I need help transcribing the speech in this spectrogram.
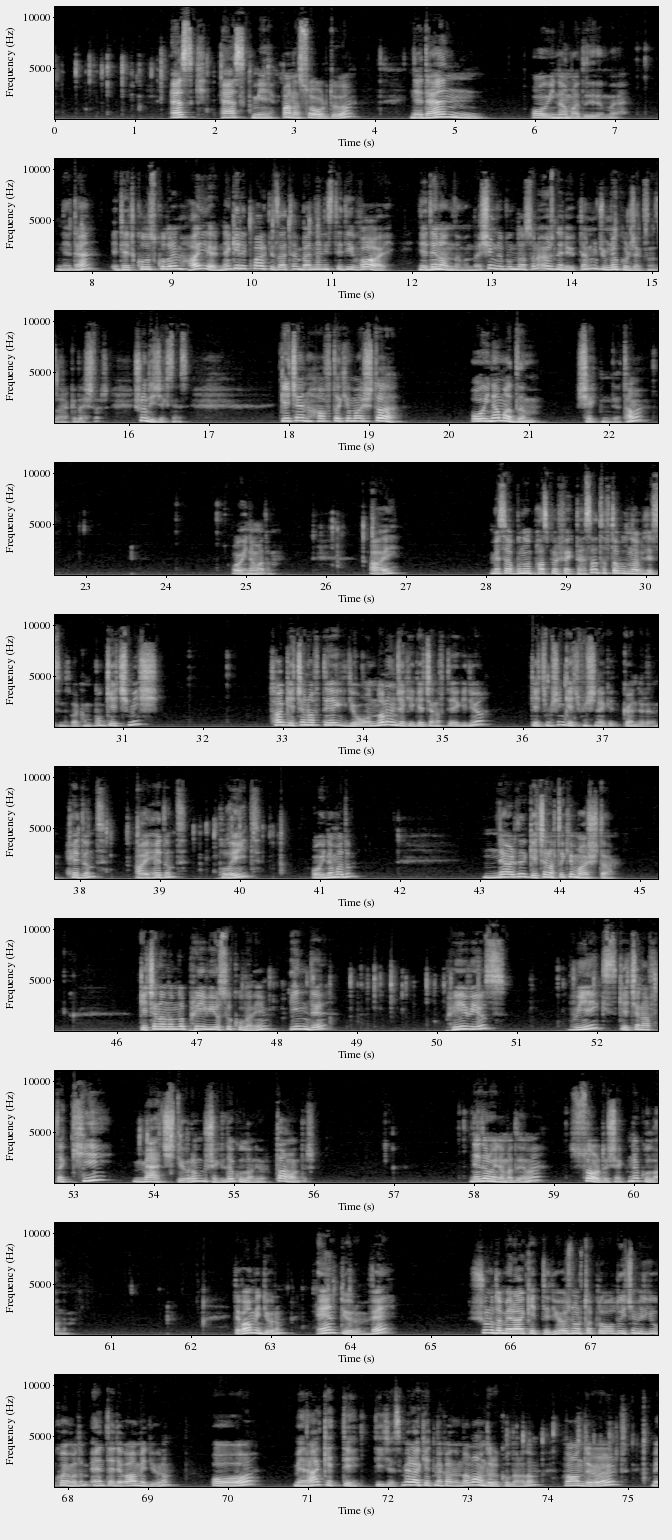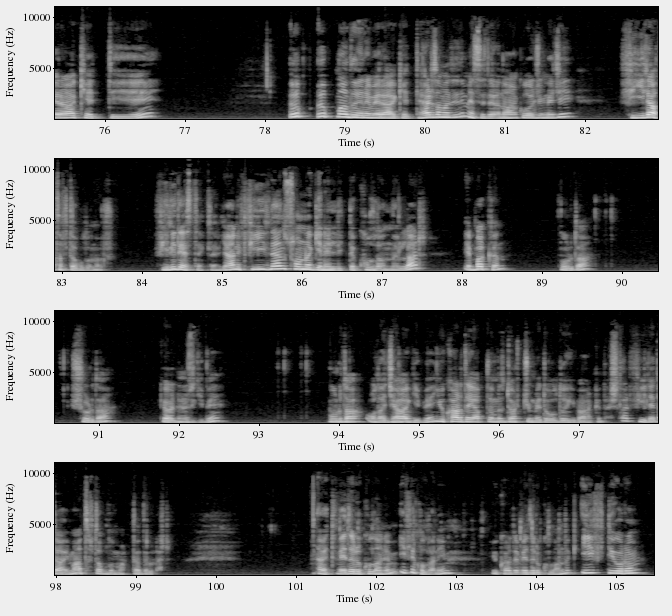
ask ask me bana sordu. Neden oynamadığımı? Neden? E, dead clause kullanayım. Hayır. Ne gerek var ki zaten benden istediği why. Neden anlamında. Şimdi bundan sonra özneli yüklemli cümle kuracaksınız arkadaşlar. Şunu diyeceksiniz. Geçen haftaki maçta oynamadım şeklinde. Tamam? Oynamadım. I Mesela bunu past perfect tense atıfta bulunabilirsiniz. Bakın bu geçmiş ta geçen haftaya gidiyor. Ondan önceki geçen haftaya gidiyor. Geçmişin geçmişine gönderelim. Hadn't I hadn't Played. Oynamadım. Nerede? Geçen haftaki maçta. Geçen anlamda previous'u kullanayım. In the previous weeks geçen haftaki match diyorum. Bu şekilde kullanıyorum. Tamamdır. Neden oynamadığımı sordu şeklinde kullandım. Devam ediyorum. And diyorum ve şunu da merak etti diyor. Özne ortaklığı olduğu için virgül koymadım. And ile devam ediyorum. O merak etti diyeceğiz. Merak etmek anlamında wonder kullanalım. Wondered merak etti. Ip ıpmadığını merak etti. Her zaman dedim ya sizlere nankul cümleci fiili atıfta bulunur. Fiili destekler. Yani fiilden sonra genellikle kullanılırlar. E bakın burada şurada gördüğünüz gibi burada olacağı gibi yukarıda yaptığımız dört cümlede olduğu gibi arkadaşlar fiile daima atıfta bulunmaktadırlar. Evet whether'ı kullanıyorum. If'i kullanayım. Yukarıda whether'ı kullandık. If diyorum.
